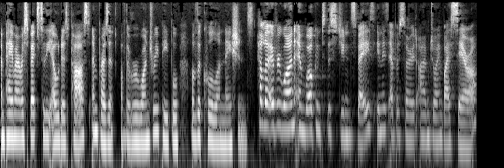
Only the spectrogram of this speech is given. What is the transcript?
and pay my respects to the elders past and present of the Wurundjeri people of the Kulin Nations. Hello everyone and welcome to the Student Space. In this episode, I'm joined by Sarah,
